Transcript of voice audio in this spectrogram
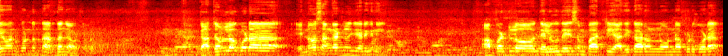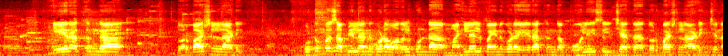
ఏమనుకుంటుందో అర్థం కావట్లేదు. గతంలో కూడా ఎన్నో సంఘటనలు జరిగినాయి. అప్పట్లో తెలుగుదేశం పార్టీ అధికారంలో ఉన్నప్పుడు కూడా ఏ రకంగా దుర్భాషణలాడి కుటుంబ సభ్యులను కూడా వదలకుండా మహిళల పైన కూడా ఏ రకంగా పోలీసుల చేత దుర్భాషణలు ఆడించిన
